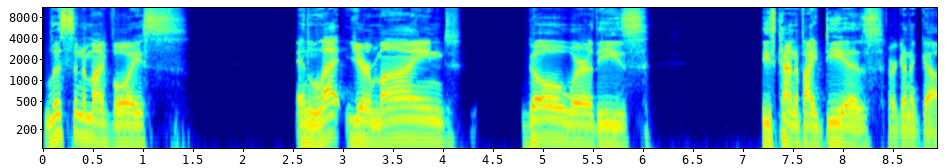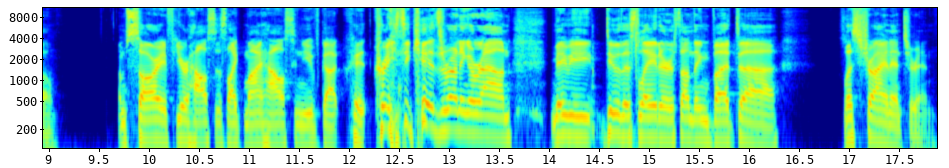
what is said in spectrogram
listen to my voice, and let your mind go where these, these kind of ideas are going to go. I'm sorry if your house is like my house and you've got crazy kids running around. Maybe do this later or something, but uh, let's try and enter in.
